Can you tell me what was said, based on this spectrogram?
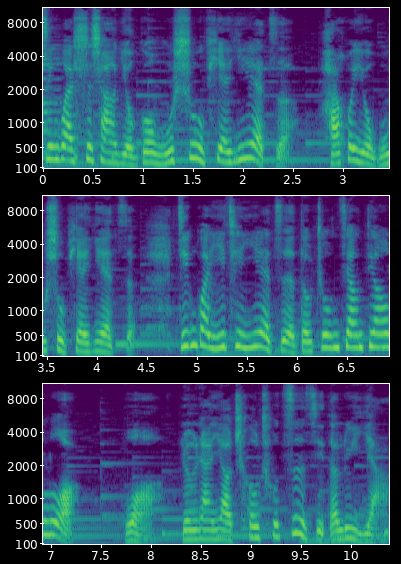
尽管世上有过无数片叶子，还会有无数片叶子；尽管一切叶子都终将凋落，我仍然要抽出自己的绿芽。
